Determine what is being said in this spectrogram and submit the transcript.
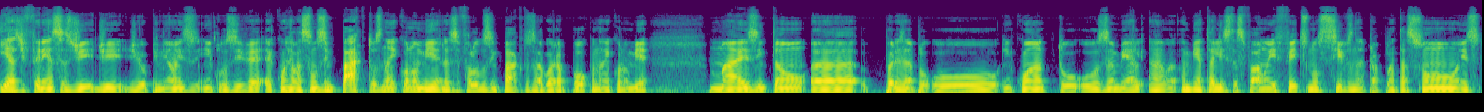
e as diferenças de, de, de opiniões, inclusive, é, é, com relação aos impactos na economia. Né? Você falou dos impactos agora há pouco na economia, mas então, uh, por exemplo, o, enquanto os ambientalistas falam em efeitos nocivos né, para plantações,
